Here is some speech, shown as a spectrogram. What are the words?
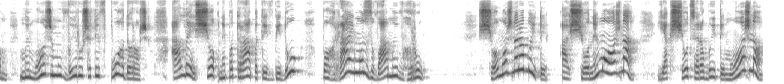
Літом ми можемо вирушити в подорож, але щоб не потрапити в біду, пограємо з вами в гру. Що можна робити, а що не можна? Якщо це робити можна,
